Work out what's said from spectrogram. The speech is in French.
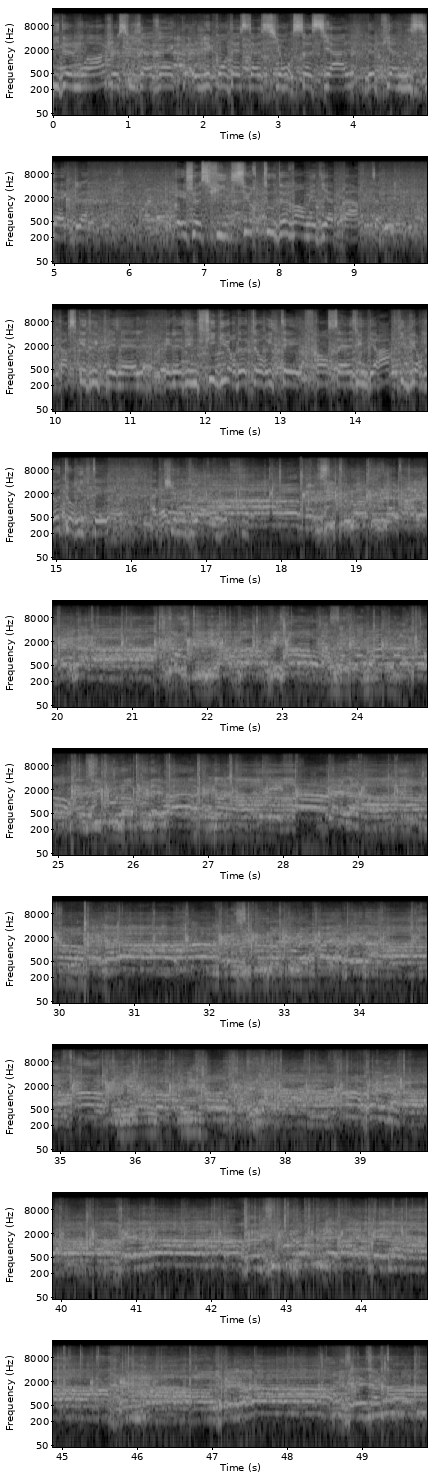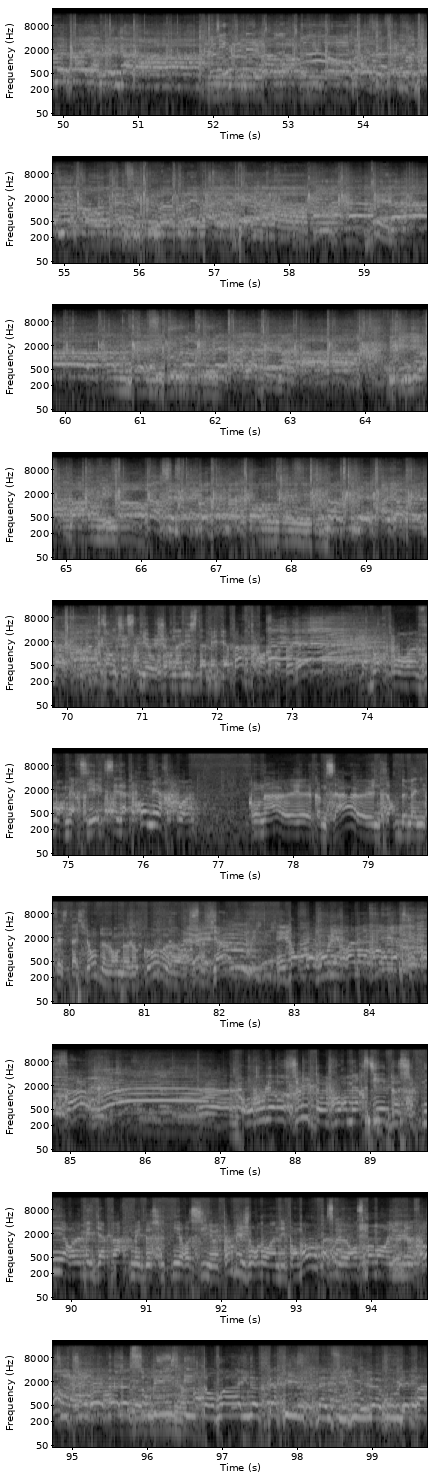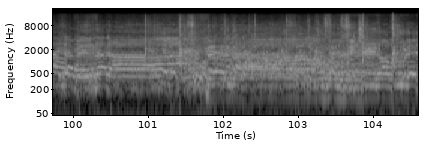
depuis deux mois, je suis avec les contestations sociales depuis un demi-siècle. Et je suis surtout devant Mediapart parce qu'Edoui Plenel est une figure d'autorité française, une des rares figures d'autorité à qui on doit beaucoup. Je suis euh, journaliste à Mediapart, François Bonnet. D'abord pour euh, vous remercier. C'est la première fois qu'on a euh, comme ça une sorte de manifestation devant nos locaux euh, en soutien. Et donc on voulait vraiment vous remercier pour ça. Euh, on voulait ensuite vous remercier de soutenir Mediapart, mais de soutenir aussi tous les journaux indépendants, parce qu'en ce moment ils le font. Si tu révèles son bise, il t'envoie une perquise, même si vous ne le voulez pas, il y a Benalla. Benalla. Même si tu n'en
